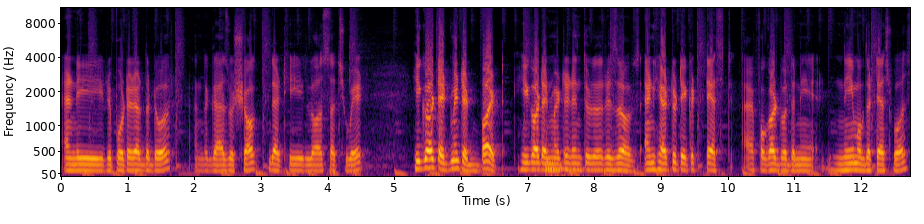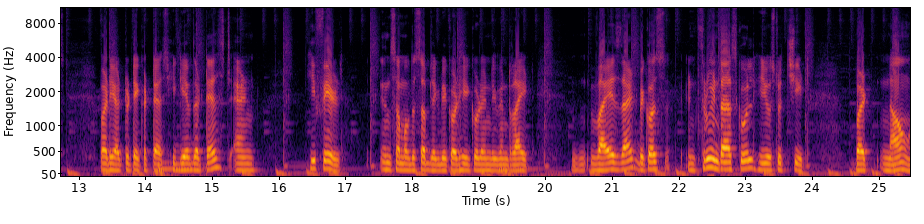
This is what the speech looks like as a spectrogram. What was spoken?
And he reported at the door and the guys were shocked that he lost such weight. He got admitted but he got admitted into the reserves and he had to take a test. I forgot what the na- name of the test was but he had to take a test. He gave the test and he failed in some of the subject because he couldn't even write. Why is that? Because in, through entire school he used to cheat. But now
